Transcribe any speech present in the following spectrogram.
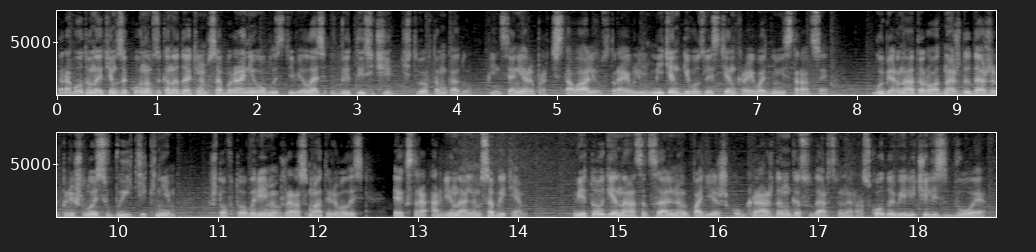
Работа над этим законом в законодательном собрании области велась в 2004 году. Пенсионеры протестовали, устраивали митинги возле стен краевой администрации. Губернатору однажды даже пришлось выйти к ним, что в то время уже рассматривалось экстраординальным событием. В итоге на социальную поддержку граждан государственные расходы увеличились вдвое –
